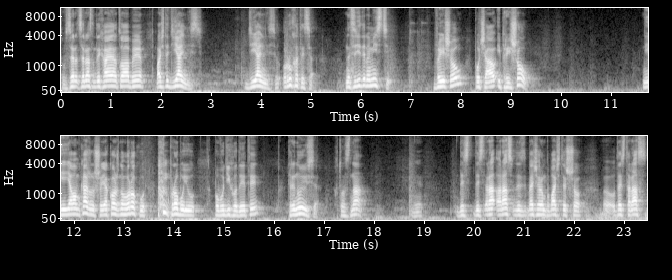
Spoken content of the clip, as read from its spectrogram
Тобто це, це нас надихає на те, аби бачити діяльність. Діяльність, рухатися, не сидіти на місці. Вийшов, почав і прийшов. І я вам кажу, що я кожного року пробую по воді ходити, тренуюся. Хто зна. Десь, десь раз десь вечором побачите, що отець Тарас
